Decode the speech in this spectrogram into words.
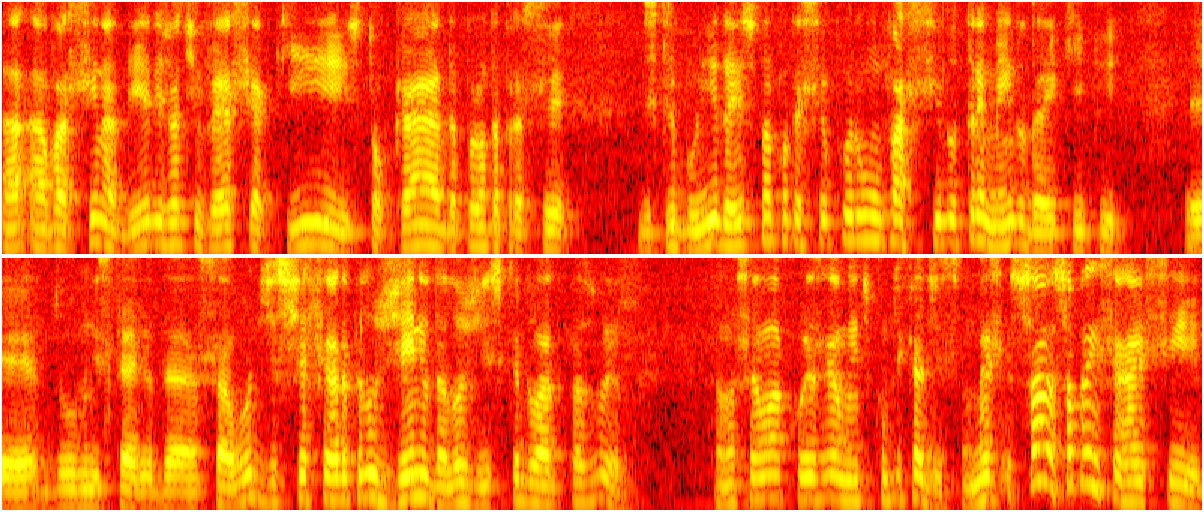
a, a vacina dele já tivesse aqui estocada, pronta para ser distribuída. Isso não aconteceu por um vacilo tremendo da equipe eh, do Ministério da Saúde, chefiada pelo gênio da logística, Eduardo Pazuello. Então, essa é uma coisa realmente complicadíssima. Mas só, só para encerrar esse,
